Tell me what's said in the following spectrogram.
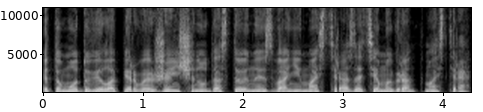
Эту моду вела первая женщина, удостоенная звания мастера, а затем и гранд-мастера.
